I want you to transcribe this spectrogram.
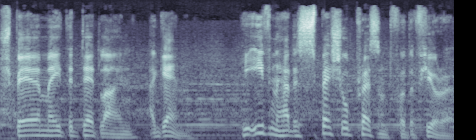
Speer made the deadline again. He even had a special present for the Fuhrer.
